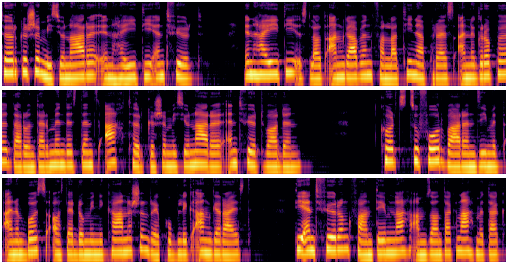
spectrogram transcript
Türkische Missionare in Haiti entführt. In Haiti ist laut Angaben von Latina Press eine Gruppe, darunter mindestens acht türkische Missionare, entführt worden. Kurz zuvor waren sie mit einem Bus aus der Dominikanischen Republik angereist. Die Entführung fand demnach am Sonntagnachmittag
